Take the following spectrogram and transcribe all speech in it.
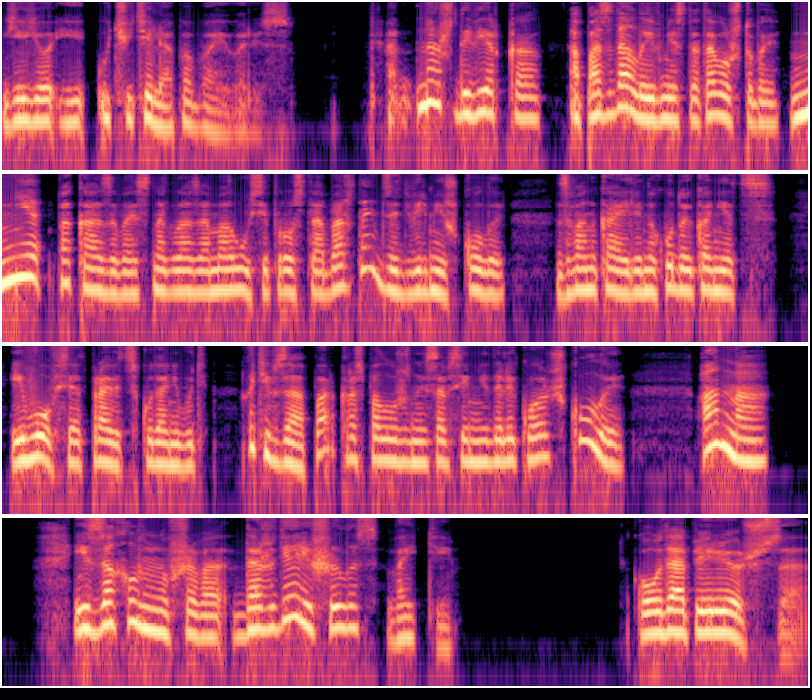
ее и учителя побаивались. Однажды Верка опоздала и вместо того, чтобы, не показываясь на глаза Маруси, просто обождать за дверьми школы звонка или на худой конец и вовсе отправиться куда-нибудь, хоть и в зоопарк, расположенный совсем недалеко от школы, она из захлынувшего дождя решилась войти. — Куда перешься?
